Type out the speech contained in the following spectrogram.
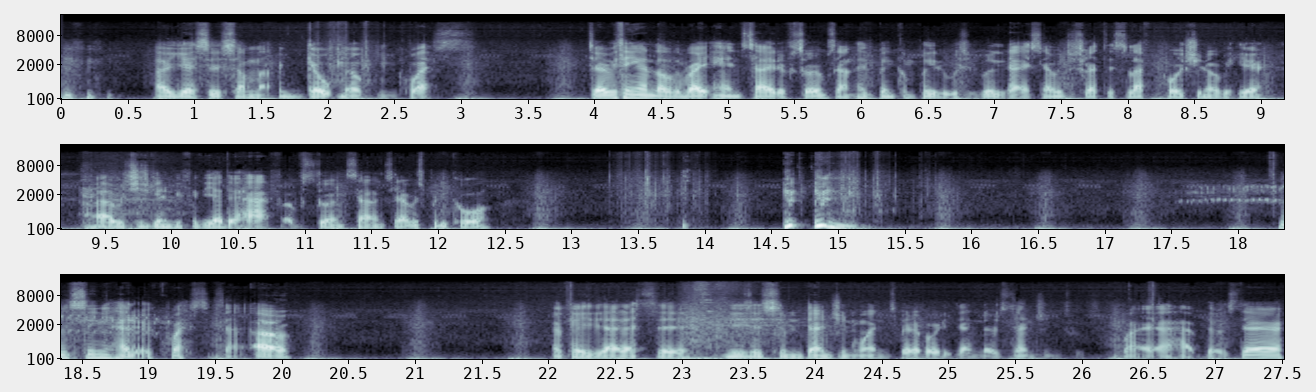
I guess there's some goat milking quests. So everything on the right hand side of Stormsong has been completed, which is really nice. Now we just got this left portion over here, uh, which is going to be for the other half of Stormsong. So that was pretty cool. Missing header quest is that? Oh. Okay, yeah, that's the. These are some dungeon ones, but I've already done those dungeons, which is why I have those there.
